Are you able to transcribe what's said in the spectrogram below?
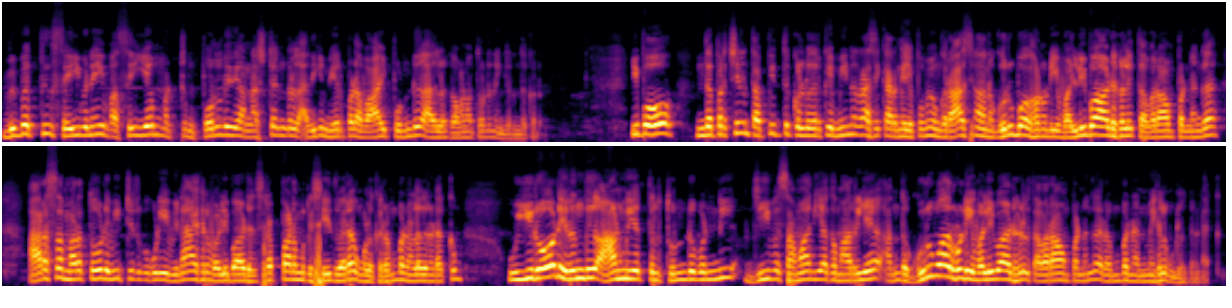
விபத்து செய்வினை வசியம் மற்றும் பொருள் ரீதியான நஷ்டங்கள் அதிகம் ஏற்பட வாய்ப்புண்டு. அதில் கவனத்தோடு நீங்கள் இருந்துக்கணும். இப்போது இந்த பிரச்சனையில் தப்பித்துக் கொள்வதற்கு மீனராசிக்காரங்க எப்போவுமே உங்கள் ராசிநாதன குருபோகனுடைய வழிபாடுகளை தவறாமல் பண்ணுங்கள் அரச மரத்தோடு வீட்டிற்கக்கூடிய விநாயகர் வழிபாடு சிறப்பான முறை செய்து வர உங்களுக்கு ரொம்ப நல்லது நடக்கும். உயிரோடு இருந்து ஆன்மீகத்தில் தொண்டு பண்ணி ஜீவ சமாதியாக மாறிய அந்த குருவார்களுடைய வழிபாடுகள் தவறாமல் பண்ணுங்கள் ரொம்ப நன்மைகள் உங்களுக்கு நடக்கும்.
